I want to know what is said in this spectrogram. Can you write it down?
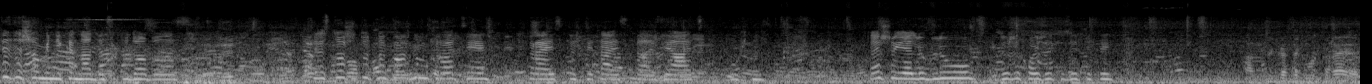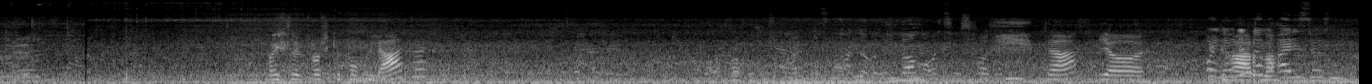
Знаєте, за що мені Канада сподобалась? Через те, що тут на кожному кроці корейська, китайська, азіатська кухня. Те, що я люблю і дуже хочу туди піти. А ти як лотерея, чуєш? Вийшли трошки погуляти. Додому оці сходи. Так, я Ой, не гарно. а різдвяні.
